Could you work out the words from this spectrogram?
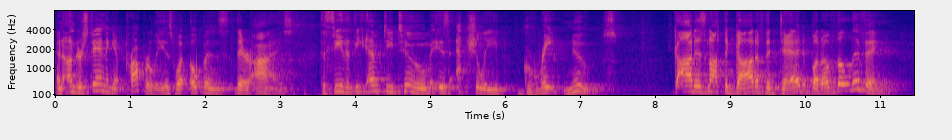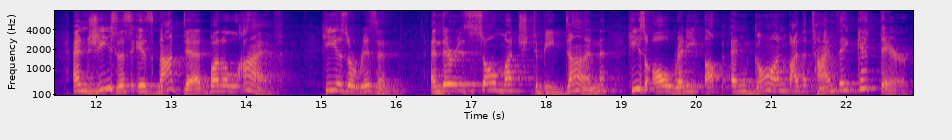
And understanding it properly is what opens their eyes to see that the empty tomb is actually great news. God is not the God of the dead, but of the living. And Jesus is not dead, but alive. He is arisen. And there is so much to be done, he's already up and gone by the time they get there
